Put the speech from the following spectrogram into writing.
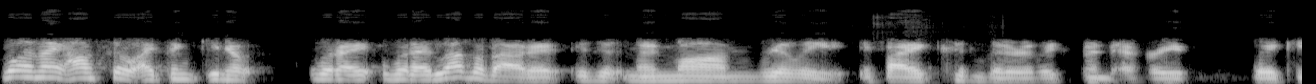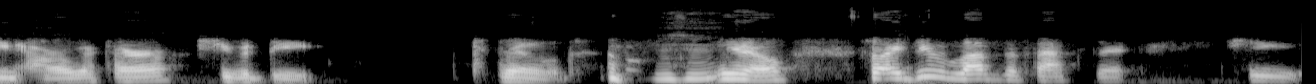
Well, and I also I think you know what I what I love about it is that my mom really, if I could literally spend every waking hour with her, she would be thrilled. hmm you know, so I do love the fact that she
